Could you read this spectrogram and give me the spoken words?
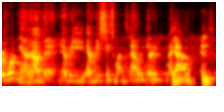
They're working on it, aren't they? Every every six months now, we get a yeah. And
